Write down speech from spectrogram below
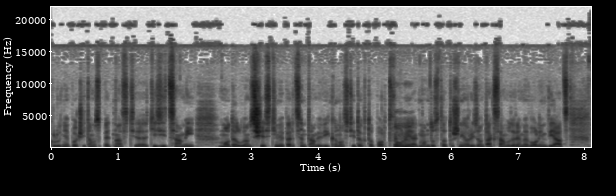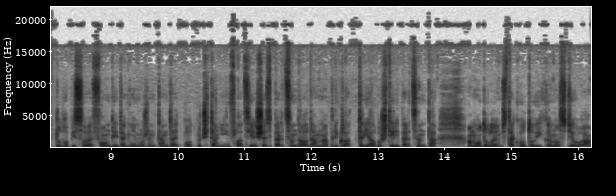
kľudne počítam s 15 tisícami, modelujem s 6 výkonnosti tohto portfólia, mm-hmm. ak mám dostatočný horizont. Ak samozrejme volím viac dlhopisové fondy, tak nemôžem tam dať po odpočítaní inflácie 6%, ale dám napríklad 3 alebo 4% a modulujem s takouto výkonnosťou a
